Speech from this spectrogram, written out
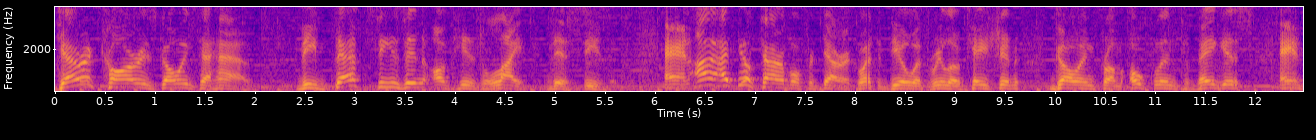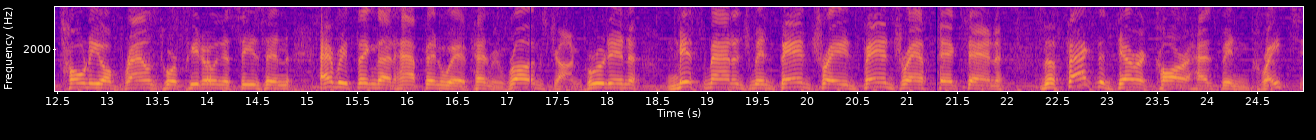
Derek Carr is going to have the best season of his life this season. And I, I, feel terrible for Derek, who had to deal with relocation going from Oakland to Vegas, Antonio Brown torpedoing a season, everything that happened with Henry Ruggs, Jon Gruden, mismanagement, bad trades, bad draft picks, and the fact that Derek Carr has been great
